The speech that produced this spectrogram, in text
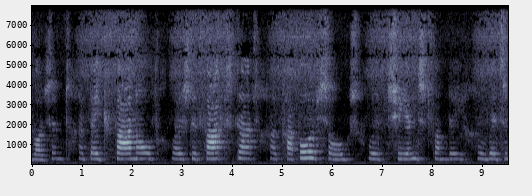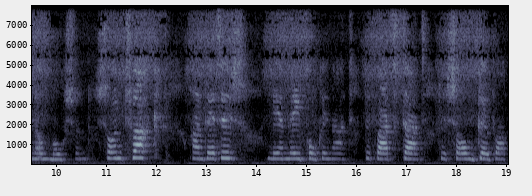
wasn't a big fan of was the fact that a couple of songs were changed from the original motion soundtrack and this is mainly poking at the fact that the song Give Up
